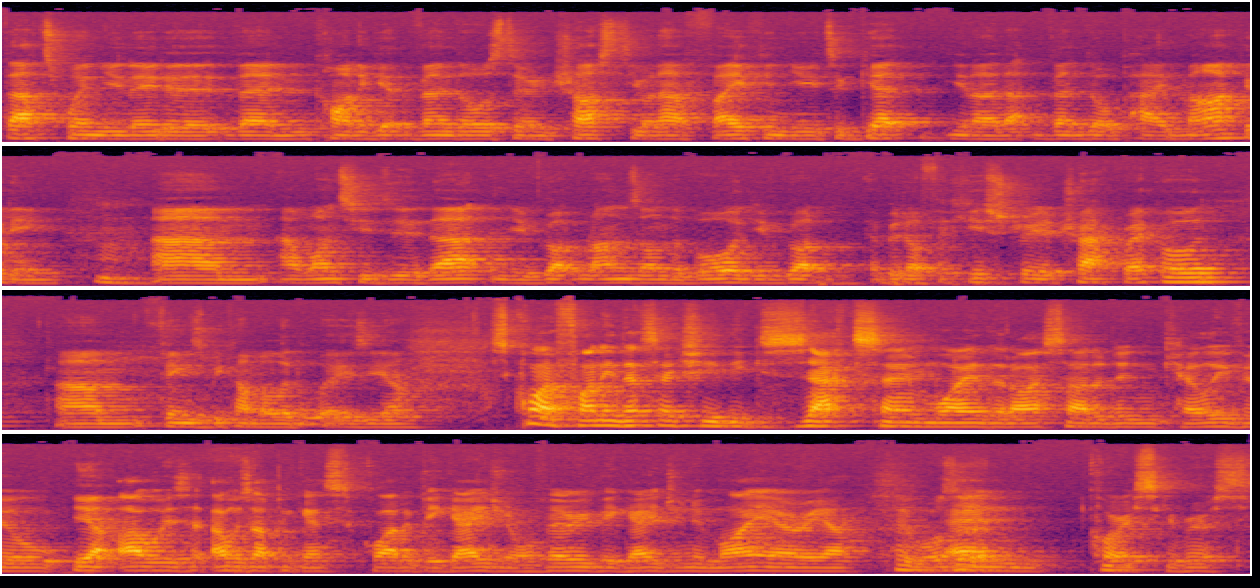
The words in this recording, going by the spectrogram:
that's when you need to then kind of get vendors to entrust you and have faith in you to get you know that vendor paid marketing. Mm. Um, and once you do that and you've got runs on the board, you've got a bit of a history, a track record. Um, things become a little easier. It's quite funny. That's actually the exact same way that I started in Kellyville. Yeah. I was I was up against quite a big agent, or very big agent in my area, Who was and Corey Skibberus.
